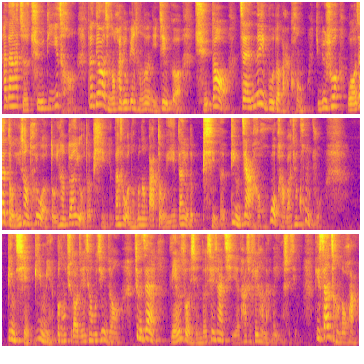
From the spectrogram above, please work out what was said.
它当然它只是处于第一层，但第二层的话就变成了你这个渠道在内部的把控。就比如说我在抖音上推我抖音上端有的品，但是我能不能把抖音单有的品的定价和货盘完全控住？并且避免不同渠道之间相互竞争，这个在连锁型的线下企业它是非常难的一件事情。第三层的话，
